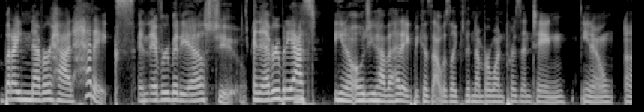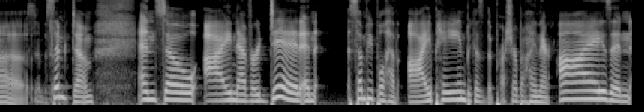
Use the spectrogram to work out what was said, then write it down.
But I never had headaches. And everybody asked you. And everybody asked, you know, oh, do you have a headache? Because that was like the number one presenting, you know, uh, symptom. And so I never did. And some people have eye pain because of the pressure behind their eyes. And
